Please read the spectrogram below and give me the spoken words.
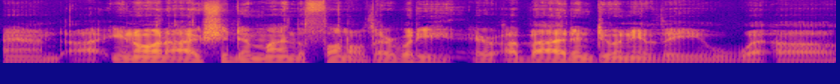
and I, you know what? I actually didn't mind the funnels. Everybody, er, I, I didn't do any of the uh,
